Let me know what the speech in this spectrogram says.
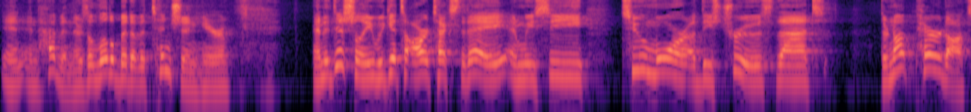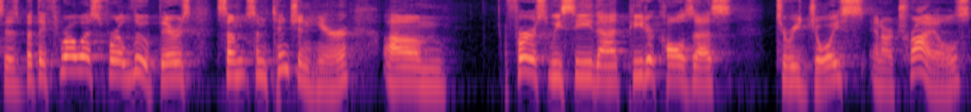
in, in heaven. There's a little bit of a tension here. And additionally, we get to our text today and we see two more of these truths that they're not paradoxes, but they throw us for a loop. There's some, some tension here. Um, first, we see that Peter calls us to rejoice in our trials.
